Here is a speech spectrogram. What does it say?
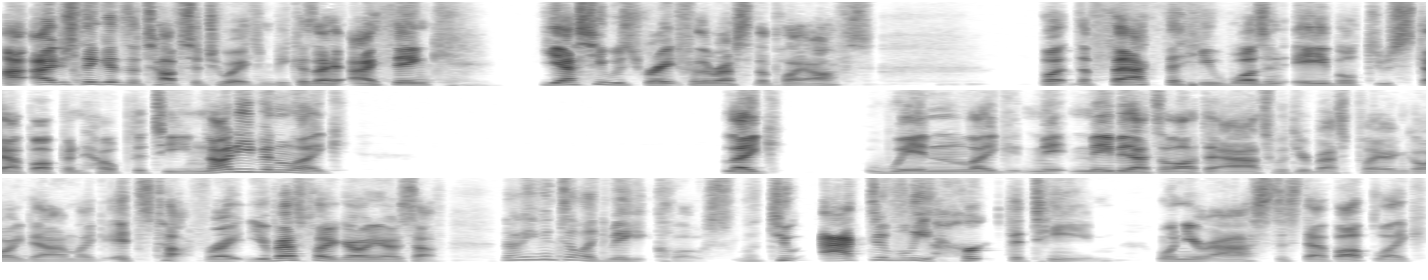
I, I just think it's a tough situation because I, I think, yes, he was great for the rest of the playoffs, but the fact that he wasn't able to step up and help the team, not even like like win, like may, maybe that's a lot to ask with your best player and going down. Like it's tough, right? Your best player going down is tough. Not even to like make it close, to actively hurt the team when you're asked to step up, like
